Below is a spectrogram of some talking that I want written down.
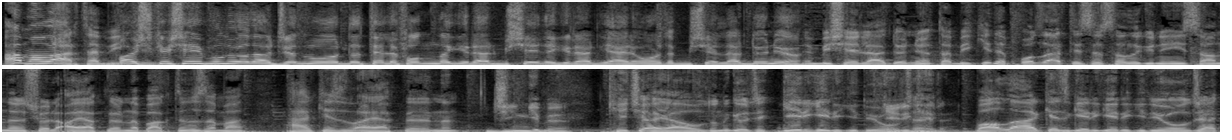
Ama var tabii ki. Başka şey buluyorlar canım orada telefonuna girer bir şey de girer. Yani orada bir şeyler dönüyor. Bir şeyler dönüyor tabii ki de pazartesi salı günü insanların şöyle ayaklarına baktığınız zaman herkesin ayaklarının Cin gibi. keçi ayağı olduğunu görecek. Geri geri gidiyor Geri olacak. geri. Vallahi herkes geri geri gidiyor olacak.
